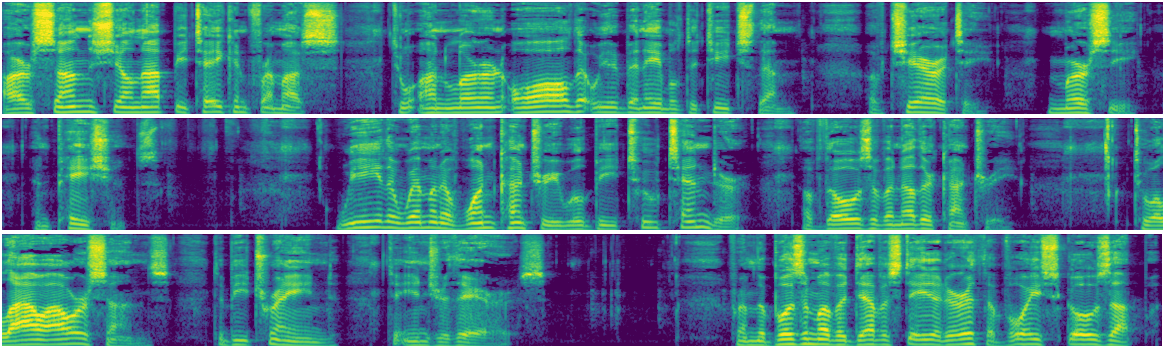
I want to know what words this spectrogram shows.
Our sons shall not be taken from us to unlearn all that we have been able to teach them of charity, mercy, and patience. We, the women of one country, will be too tender of those of another country to allow our sons to be trained to injure theirs. From the bosom of a devastated earth, a voice goes up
